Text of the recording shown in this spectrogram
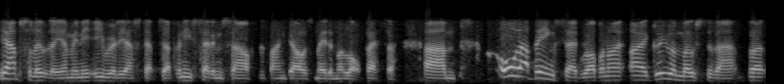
yeah, absolutely. I mean, he, really has stepped up, and he said himself that Van Gaal has made him a lot better. Um, all that being said, Rob, and I, I agree with most of that, but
